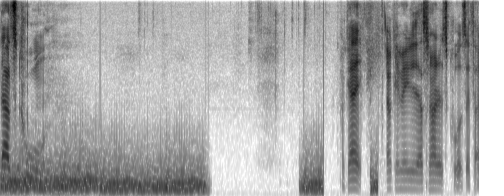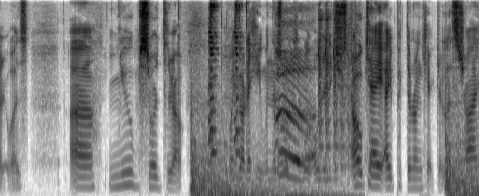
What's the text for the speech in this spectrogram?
That's cool. Okay. Okay, maybe that's not as cool as I thought it was. Uh, noob sword throw. Oh my god, I hate when there's no people already choose. Okay, I picked the wrong character. Let's try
